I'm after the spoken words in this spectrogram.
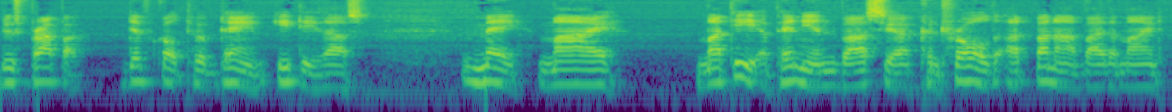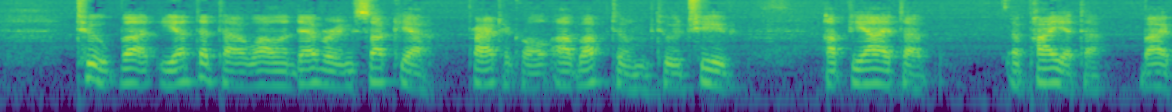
dusprapa, difficult to obtain, iti, thus, me, my, Mati, opinion, vasya, controlled, atmana, by the mind. Two, but yatata, while endeavoring, sakya, practical, avaptum, to achieve, apyayata, apayata, by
